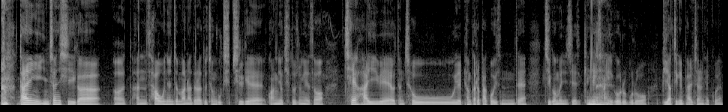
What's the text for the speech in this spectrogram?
다행히 인천시가 어, 한 4, 5년 전만 하더라도 전국 17개 광역시도 중에서 최하위의 어떤 처우의 평가를 받고 있었는데 지금은 이제 굉장히 네. 상위 그룹으로 비약적인 발전을 했고요.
